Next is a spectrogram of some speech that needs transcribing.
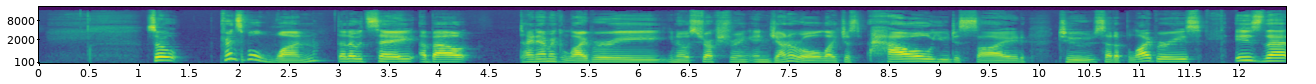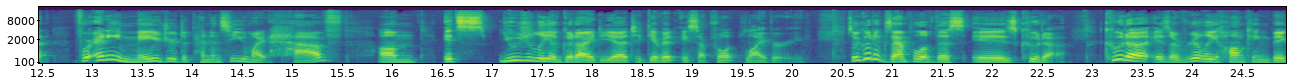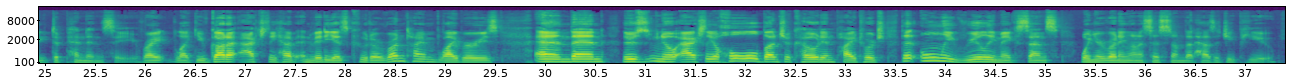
So, principle one that I would say about dynamic library, you know, structuring in general, like just how you decide to set up libraries, is that for any major dependency you might have, um, it's usually a good idea to give it a separate library. So a good example of this is CUDA. CUDA is a really honking big dependency, right? Like you've got to actually have NVIDIA's CUDA runtime libraries, and then there's, you know, actually a whole bunch of code in PyTorch that only really makes sense when you're running on a system that has a GPU.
